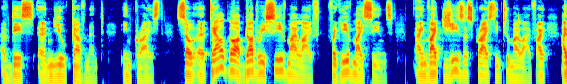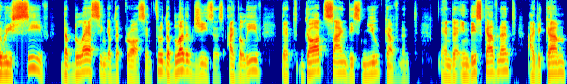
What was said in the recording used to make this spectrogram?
of this uh, new covenant in Christ. So uh, tell God, God, receive my life, forgive my sins. I invite Jesus Christ into my life. I, I receive the blessing of the cross, and through the blood of Jesus, I believe that God signed this new covenant. And uh, in this covenant, I become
